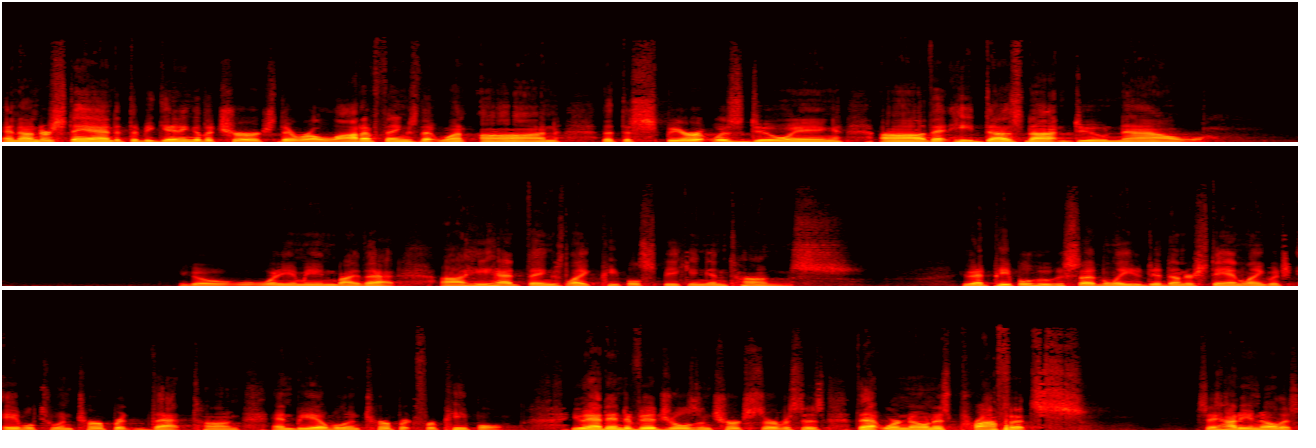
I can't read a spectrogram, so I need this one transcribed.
And understand at the beginning of the church, there were a lot of things that went on that the Spirit was doing uh, that He does not do now. You go, what do you mean by that? Uh, he had things like people speaking in tongues. You had people who suddenly who didn't understand language able to interpret that tongue and be able to interpret for people. You had individuals in church services that were known as prophets. You say, how do you know this?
